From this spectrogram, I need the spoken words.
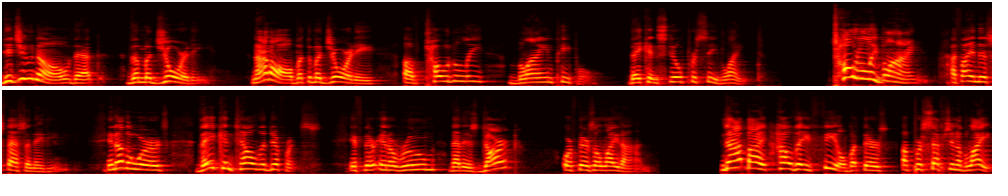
Did you know that the majority, not all, but the majority of totally blind people, they can still perceive light? Totally blind. I find this fascinating. In other words, they can tell the difference if they're in a room that is dark or if there's a light on. Not by how they feel, but there's a perception of light.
